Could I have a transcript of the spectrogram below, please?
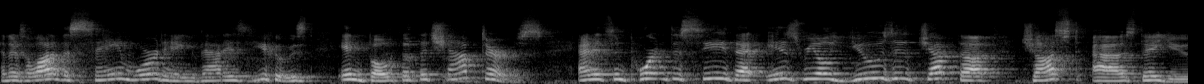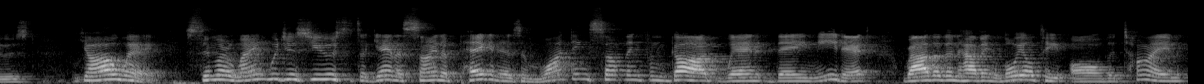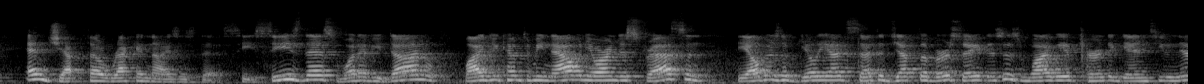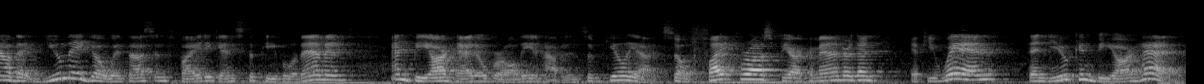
And there's a lot of the same wording that is used in both of the chapters. And it's important to see that Israel uses Jephthah just as they used Yahweh. Similar language is used. It's again a sign of paganism, wanting something from God when they need it, rather than having loyalty all the time. And Jephthah recognizes this. He sees this. What have you done? Why have you come to me now when you are in distress? And the elders of Gilead said to Jephthah, verse 8, This is why we have turned again to you now, that you may go with us and fight against the people of Ammon and be our head over all the inhabitants of Gilead. So fight for us, be our commander. Then, if you win, then you can be our head.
